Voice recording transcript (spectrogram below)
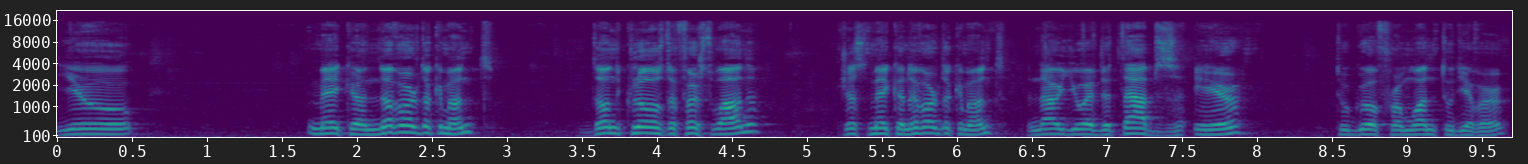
You make another document. Don't close the first one. Just make another document. Now you have the tabs here to go from one to the other.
